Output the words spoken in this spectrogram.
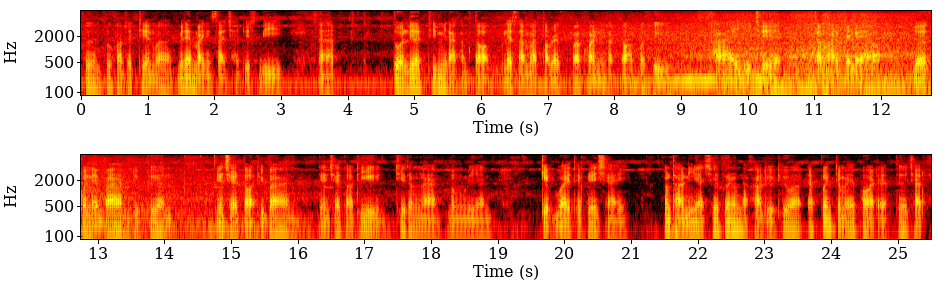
เพิ่มเพื่อความชัดเจนว่าไม่ได้หมายถึงสายชาร์จ USB นะครับ ตัวเลือกที่มีหลายคำตอบ และสามารถตอบได้มากกว่าหนึ่งคำตอบก็คือ ขายหรือเทรดทำหายไปแล้วโดยคนในบ้านหรือเพื่อน ยังใช้ต่อที่บ้าน ยังใช้ต่อที่อื่นที่ทำงานโรงเรียน เก็บไว้แต่ไม่ได้ใช้คำถามนี้อาจช่วยเพิ่มน้ำหนักข่าวลือที่ว่า Apple จะไม่ให้พอร์ตอะแดปเตอร์ชาร์จไฟ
